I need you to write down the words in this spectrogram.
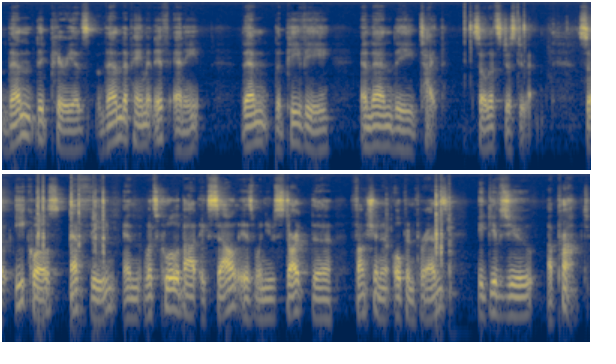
then the periods, then the payment, if any, then the PV, and then the type. So let's just do that. So equals FV, and what's cool about Excel is when you start the function in open parens, it gives you a prompt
